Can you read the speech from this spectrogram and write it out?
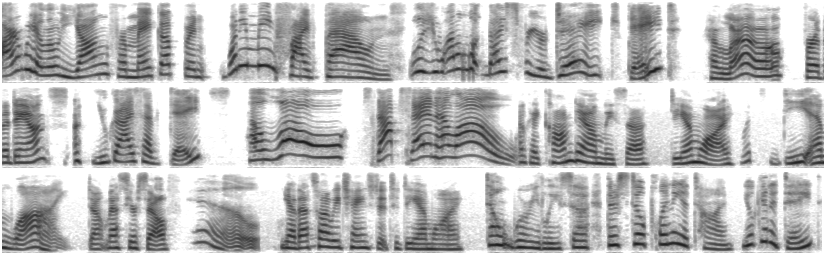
Aren't we a little young for makeup? And what do you mean five pounds? Well, you want to look nice for your date. Date? Hello? For the dance? You guys have dates? Hello? Stop saying hello. Okay, calm down, Lisa. DMY. What's DMY? Don't mess yourself. Ew. Yeah, that's why we changed it to DMY. Don't worry, Lisa. There's still plenty of time. You'll get a date.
